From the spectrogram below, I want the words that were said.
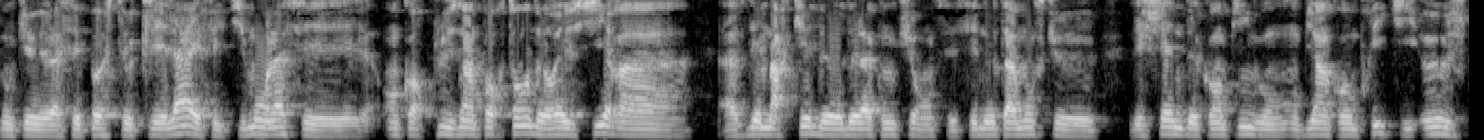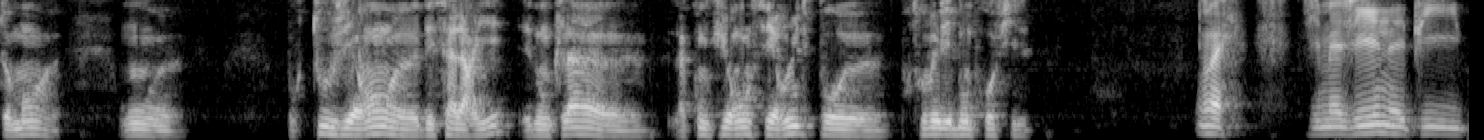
Donc à ces postes clés-là, effectivement, là, c'est encore plus important de réussir à, à se démarquer de, de la concurrence. Et c'est notamment ce que les chaînes de camping ont, ont bien compris, qui eux, justement, ont pour tout gérant euh, des salariés. Et donc là, euh, la concurrence est rude pour, euh, pour, trouver les bons profils. Ouais, j'imagine. Et puis,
